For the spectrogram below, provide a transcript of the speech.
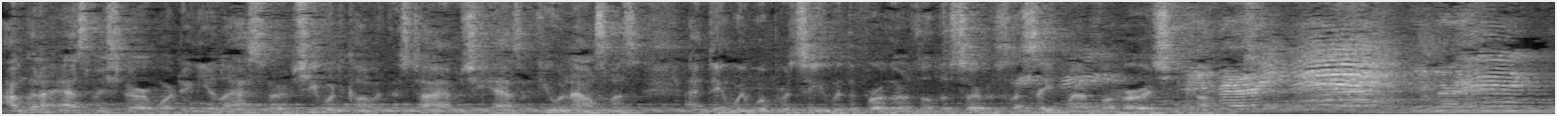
I'm going to ask Missionary Wardinia Lassiter if she would come at this time. She has a few announcements, and then we will proceed with the furtherance of the service. Let's say amen for her as she comes. Amen. Amen.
